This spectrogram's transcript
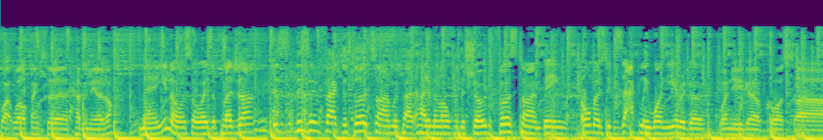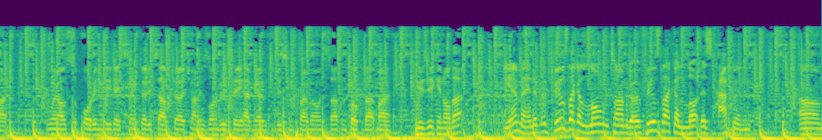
quite well, thanks for having me over. Man, you know it's always a pleasure. This is, this is in fact the third time we've had, had him along for the show. The first time being almost exactly one year ago. One year ago, of course, uh, when I was supporting DJ Slim Dirty South Church on his laundry, so he had me over to do some promo and stuff and talk about my music and all that. Yeah, man, it, it feels like a long time ago. It feels like a lot has happened um,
